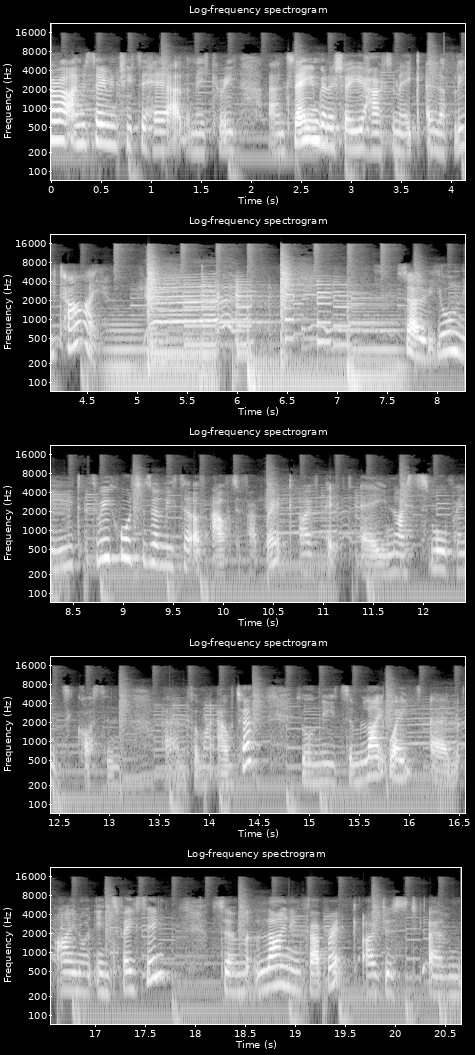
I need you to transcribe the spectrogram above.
Sarah, I'm a sewing tutor here at the Makery and today I'm going to show you how to make a lovely tie. So you'll need three quarters of a metre of outer fabric. I've picked a nice small print cotton um, for my outer. You'll need some lightweight um, iron-on interfacing, some lining fabric. I've just um,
